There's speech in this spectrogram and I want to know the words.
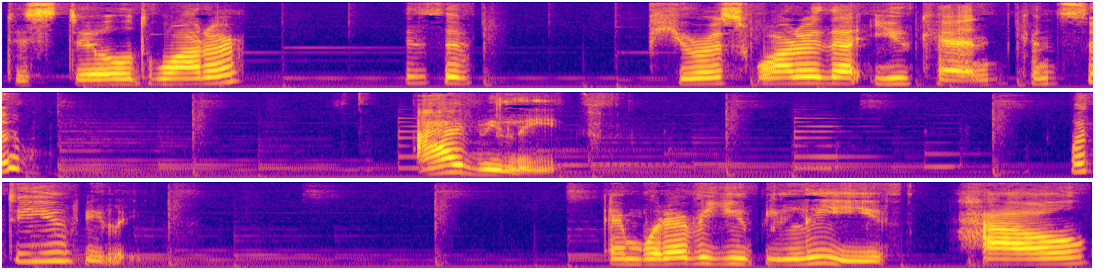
distilled water is the purest water that you can consume. I believe. What do you believe? And whatever you believe, how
